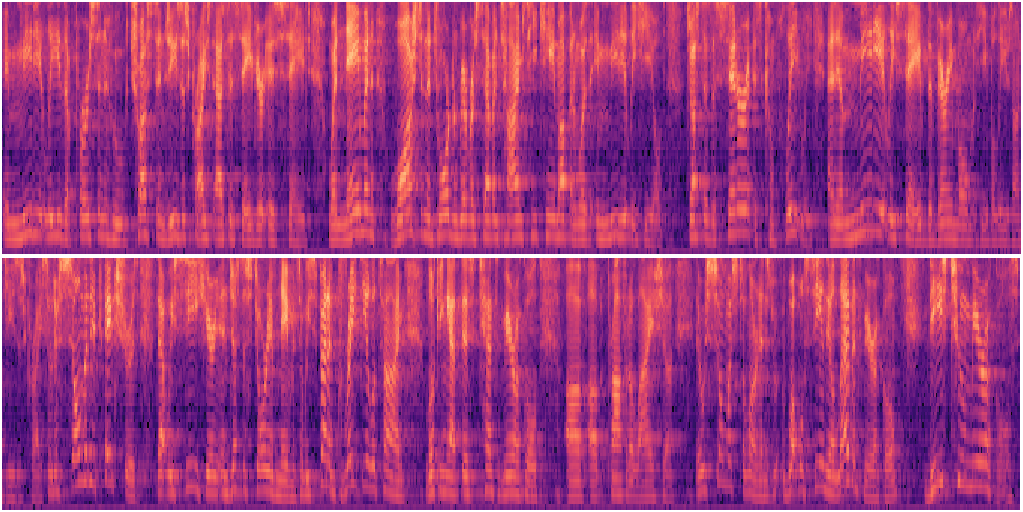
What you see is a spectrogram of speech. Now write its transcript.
Immediately, the person who trusts in Jesus Christ as his Savior is saved. When Naaman washed in the Jordan River seven times, he came up and was immediately healed, just as a sinner is completely and immediately saved the very moment he believes on Jesus Christ. So there's so many pictures that we see here in just the story of Naaman. So we spent a great deal of time looking at this 10th miracle of, of prophet Elisha. There was so much to learn. And what we'll see in the 11th miracle, these two miracles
